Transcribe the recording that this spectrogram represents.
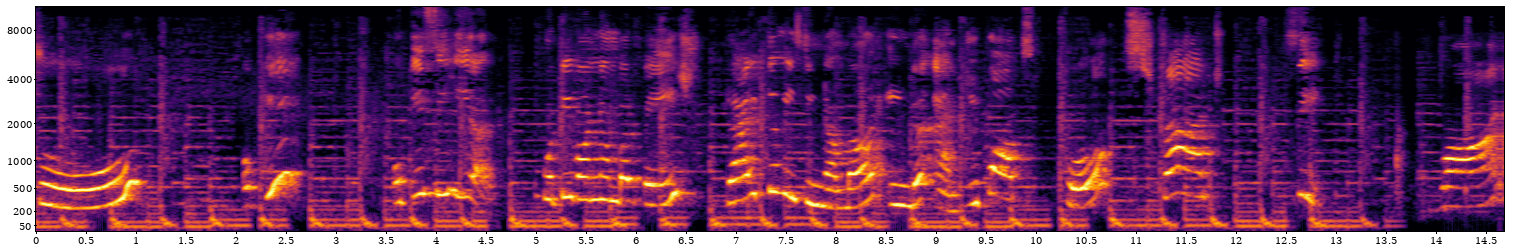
two. Okay. Okay, see here. 41 number page. Write the missing number in the empty box. 4. Start. See. one,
